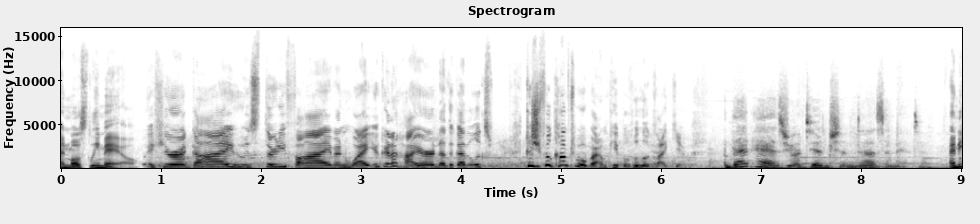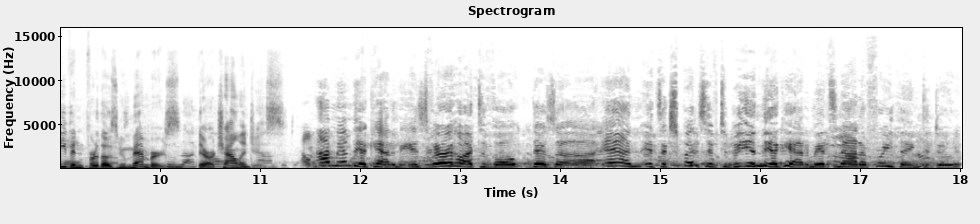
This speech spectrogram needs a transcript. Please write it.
and mostly male. If you're a guy who's 35 and white, you're going to hire another guy that looks because you feel comfortable around people who look like you. That has your attention, doesn't it? And even for those new members, there are challenges. I'm in the academy. It's very hard to vote. There's a uh, and it's expensive to be in the academy. It's not a free thing to do.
